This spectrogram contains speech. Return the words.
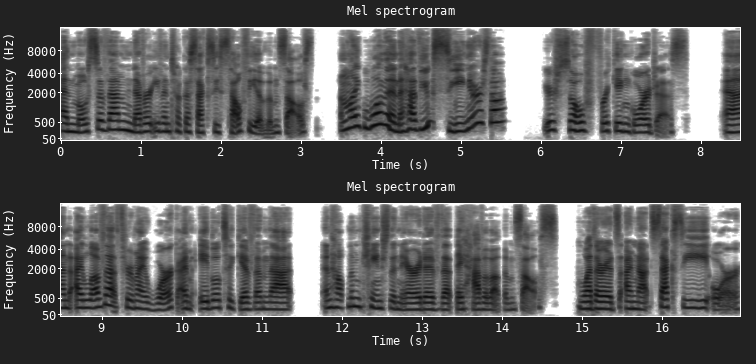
And most of them never even took a sexy selfie of themselves. I'm like, woman, have you seen yourself? You're so freaking gorgeous. And I love that through my work, I'm able to give them that and help them change the narrative that they have about themselves. Whether it's I'm not sexy or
